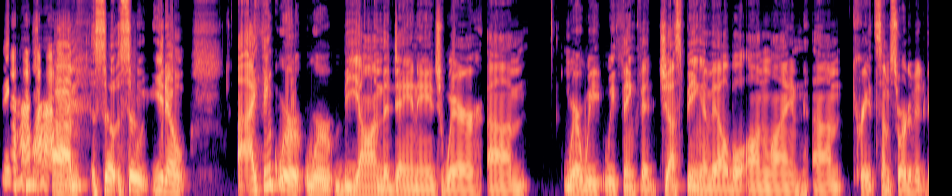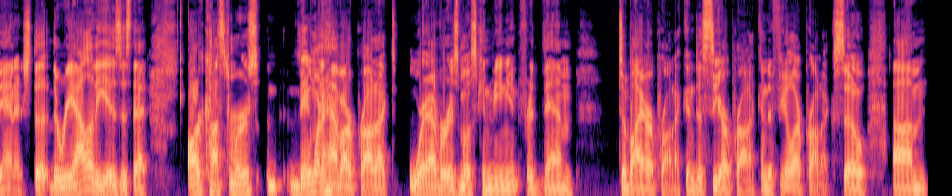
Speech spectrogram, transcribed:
think um, so. So you know, I think we're we're beyond the day and age where um, where we we think that just being available online um, creates some sort of advantage. The the reality is is that our customers they want to have our product wherever is most convenient for them to buy our product and to see our product and to feel our product. So um,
